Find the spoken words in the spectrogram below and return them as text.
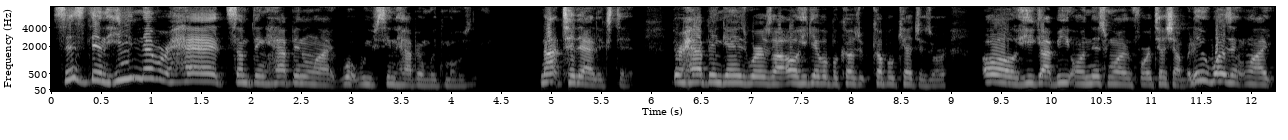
Since then, he never had something happen like what we've seen happen with Moseley. Not to that extent. There have been games where it's like, oh, he gave up a couple catches, or oh, he got beat on this one for a touchdown. But it wasn't like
